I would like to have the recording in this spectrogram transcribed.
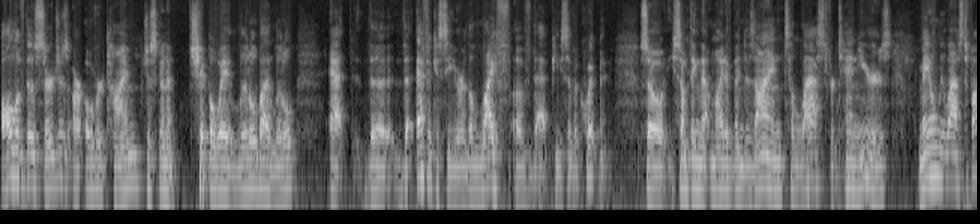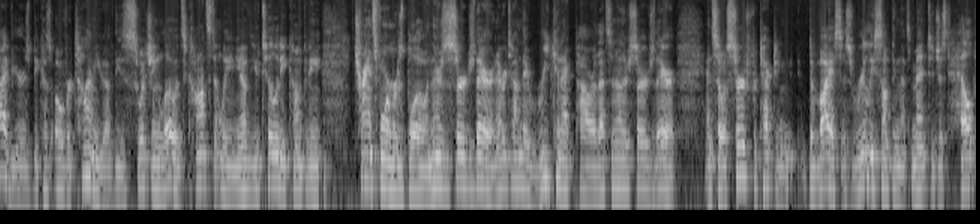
all of those surges are over time just going to chip away little by little at the the efficacy or the life of that piece of equipment. So something that might have been designed to last for 10 years may only last five years because over time you have these switching loads constantly and you have the utility company transformers blow and there's a surge there and every time they reconnect power that's another surge there and so a surge protecting device is really something that's meant to just help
